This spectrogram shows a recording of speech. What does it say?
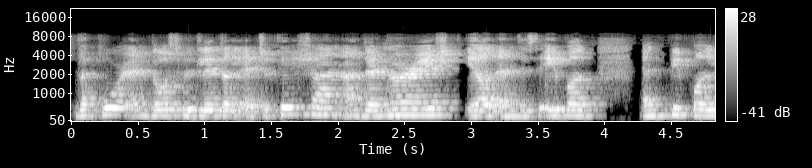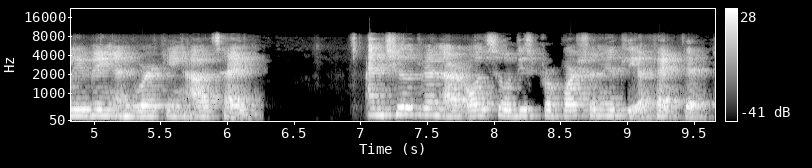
the poor and those with little education, undernourished, ill and disabled, and people living and working outside. And children are also disproportionately affected.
